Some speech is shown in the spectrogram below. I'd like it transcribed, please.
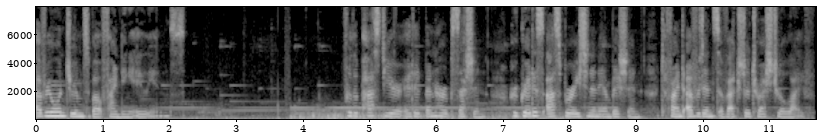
Everyone dreams about finding aliens. For the past year, it had been her obsession, her greatest aspiration and ambition, to find evidence of extraterrestrial life.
